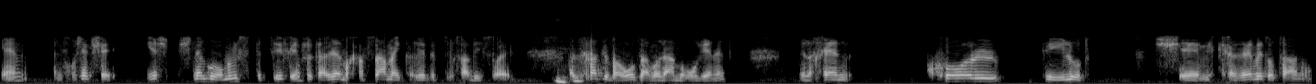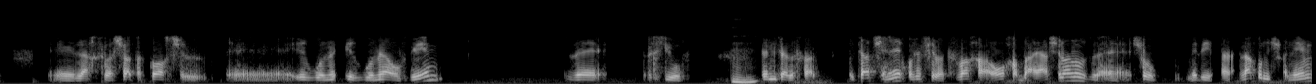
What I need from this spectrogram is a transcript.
כן, אני חושב שיש שני גורמים ספציפיים שכרגע הם החסם העיקרי בצמיחה בישראל. אז אחד זה ברור, זה עבודה מאורגנת, ולכן כל מקרבת אותנו אה, להחלשת הכוח של אה, ארגוני, ארגוני העובדים, זה חיוב. Mm-hmm. זה מצד אחד. מצד שני, אני חושב שלטווח הארוך הבעיה שלנו זה, שוב, אנחנו נשענים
